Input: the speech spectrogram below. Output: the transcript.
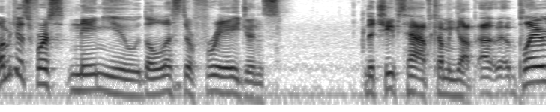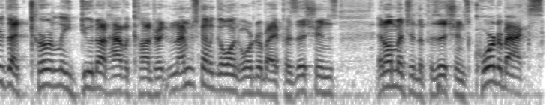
Let me just first name you the list of free agents the Chiefs have coming up. Uh, uh players that currently do not have a contract, and I'm just going to go in order by positions, and I'll mention the positions. Quarterbacks,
